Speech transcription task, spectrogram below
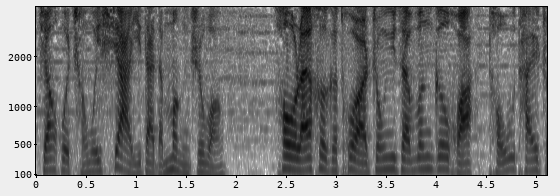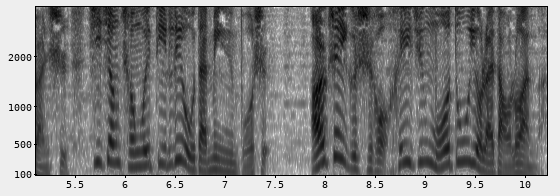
将会成为下一代的梦之王。”后来，赫克托尔终于在温哥华投胎转世，即将成为第六代命运博士。而这个时候，黑军魔都又来捣乱了，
